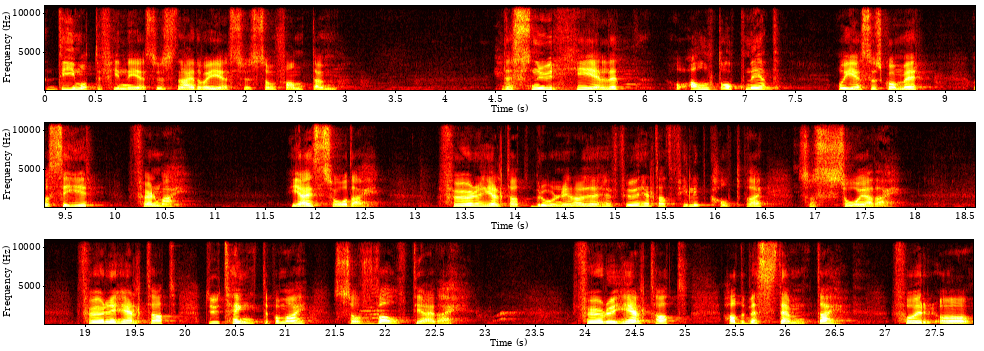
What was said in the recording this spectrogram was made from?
de måtte finne Jesus. Nei, det var Jesus som fant dem. Det snur hele og alt opp ned. Og Jesus kommer og sier, 'Følg meg.' Jeg så deg. Før hele tatt broren din, før hele tatt Philip kalte på deg, så så jeg deg. Før det hele tatt du tenkte på meg, så valgte jeg deg. før du i hele tatt hadde bestemt deg for å,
